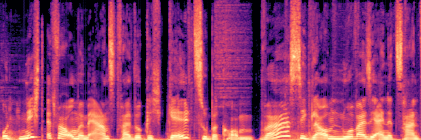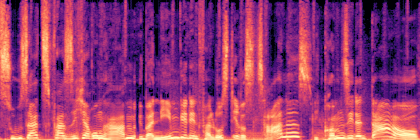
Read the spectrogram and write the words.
und nicht etwa um im Ernstfall wirklich Geld zu bekommen. Was? Sie glauben, nur weil Sie eine Zahnzusatzversicherung haben, übernehmen wir den Verlust Ihres Zahnes? Wie kommen Sie denn darauf?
